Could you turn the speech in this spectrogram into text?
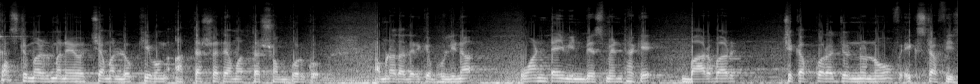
কাস্টমার মানে হচ্ছে আমার লক্ষ্মী এবং আত্মার সাথে আমার তার সম্পর্ক। আমরা তাদেরকে ভুলি না। ওয়ান টাইম ইনভেস্টমেন্ট থাকে। বারবার চেক আপ করার জন্য no extra fees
